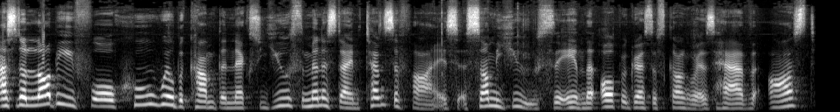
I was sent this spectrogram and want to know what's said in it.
As the lobby for who will become the next youth minister intensifies, some youth in the All Progressives Congress have asked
